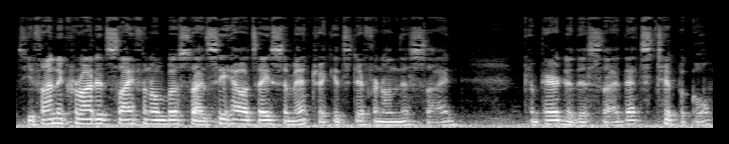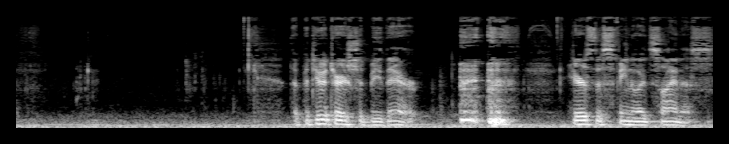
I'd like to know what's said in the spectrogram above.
So you find the carotid siphon on both sides. See how it's asymmetric. It's different on this side compared to this side. That's typical. The pituitary should be there. Here's the sphenoid sinus.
